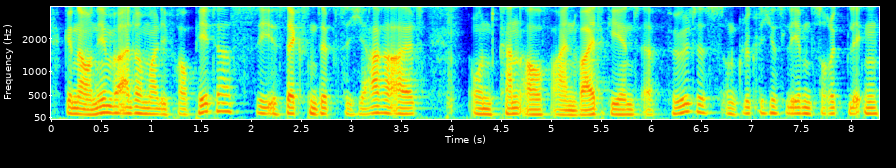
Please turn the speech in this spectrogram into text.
genau, nehmen wir einfach mal die Frau Peters. Sie ist 76 Jahre alt und kann auf ein weitgehend erfülltes und glückliches Leben zurückblicken.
